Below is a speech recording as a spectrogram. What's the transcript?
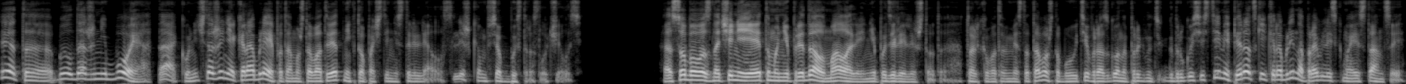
Это был даже не бой, а так, уничтожение кораблей, потому что в ответ никто почти не стрелял. Слишком все быстро случилось. Особого значения я этому не придал, мало ли, не поделили что-то. Только вот вместо того, чтобы уйти в разгон и прыгнуть к другой системе, пиратские корабли направились к моей станции.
